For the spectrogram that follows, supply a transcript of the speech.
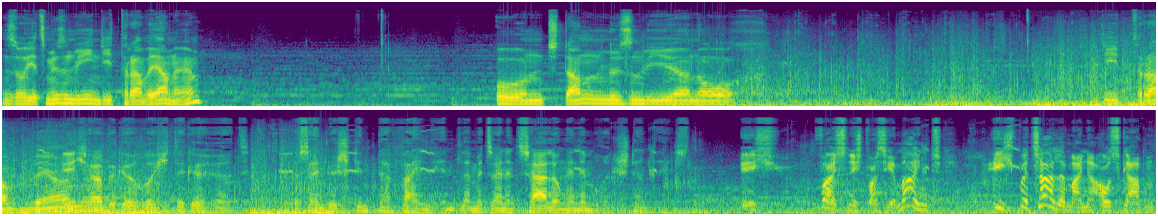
So, jetzt müssen wir in die Traverne. Und dann müssen wir noch die Traverne... Ich habe Gerüchte gehört, dass ein bestimmter Weinhändler mit seinen Zahlungen im Rückstand ist. Ich weiß nicht, was ihr meint. Ich bezahle meine Ausgaben.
